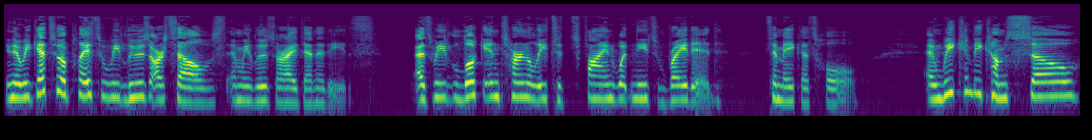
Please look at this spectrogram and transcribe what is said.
You know, we get to a place where we lose ourselves and we lose our identities as we look internally to find what needs righted to make us whole. And we can become so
